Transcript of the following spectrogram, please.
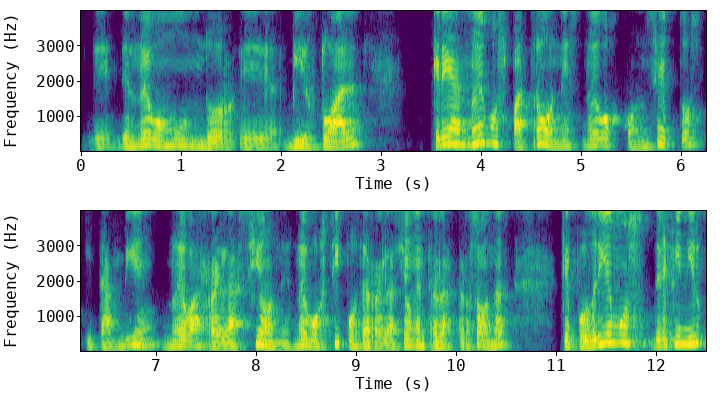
del nuevo mundo eh, virtual crea nuevos patrones, nuevos conceptos y también nuevas relaciones, nuevos tipos de relación entre las personas que podríamos definir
